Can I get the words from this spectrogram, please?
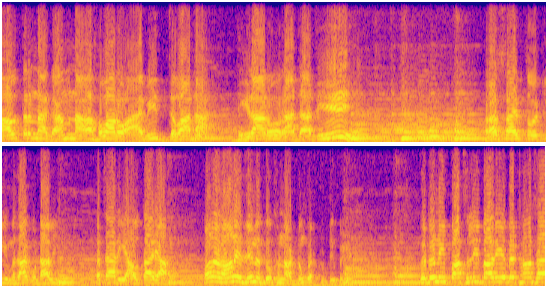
માવતરના ગામના અહવારો આવી જવાના. ધીરારો રાજાજી. રાજ સાહેબ તો એટલી મજાક ઉડાવી, કચારી આવતાર્યા, પણ રાણીજીને દુઃખના ડુંગર તૂટી પડ્યા. ગઢની પાછલી બારીએ બેઠા છે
